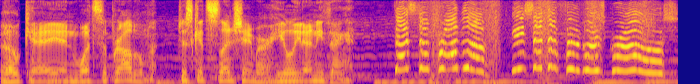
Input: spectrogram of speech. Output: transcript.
Okay, and what's the problem? Just get Sledgehammer, he'll eat anything. That's the problem. He said the food was gross.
